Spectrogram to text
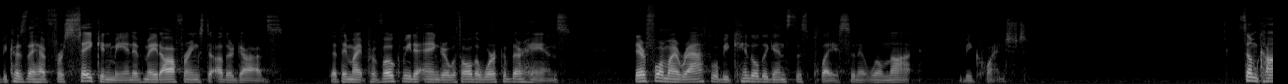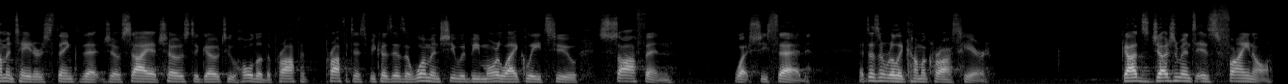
because they have forsaken me and have made offerings to other gods, that they might provoke me to anger with all the work of their hands. Therefore, my wrath will be kindled against this place, and it will not be quenched. Some commentators think that Josiah chose to go to Huldah the prophet, prophetess because as a woman she would be more likely to soften what she said. That doesn't really come across here. God's judgment is final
